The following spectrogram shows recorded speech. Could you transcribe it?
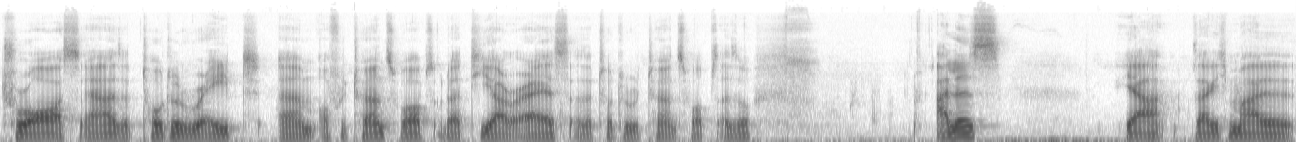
TRAWs, ja, also Total Rate ähm, of Return Swaps oder TRS, also Total Return Swaps, also alles, ja, sage ich mal,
